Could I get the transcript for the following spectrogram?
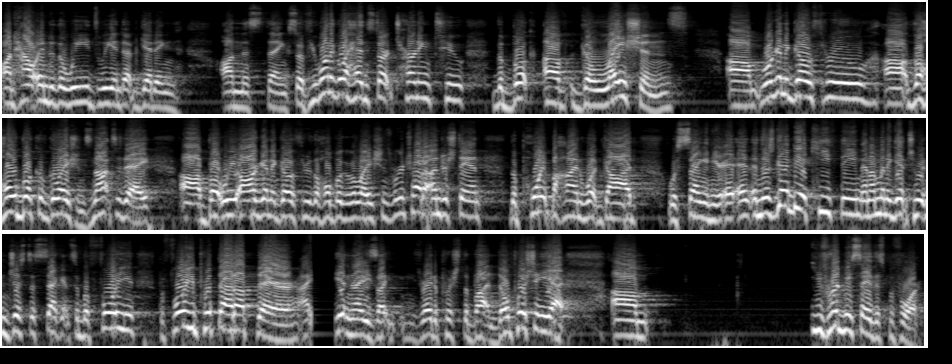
on how into the weeds we end up getting on this thing. So if you want to go ahead and start turning to the book of Galatians, um, we're going to go through uh, the whole book of Galatians. Not today, uh, but we are going to go through the whole book of Galatians. We're going to try to understand the point behind what God was saying in here. And, and there's going to be a key theme, and I'm going to get to it in just a second. So before you before you put that up there, I, getting ready. He's like he's ready to push the button. Don't push it yet. Um, you've heard me say this before.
